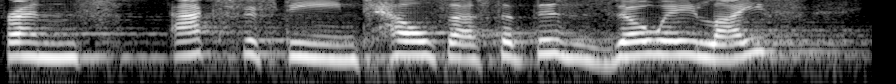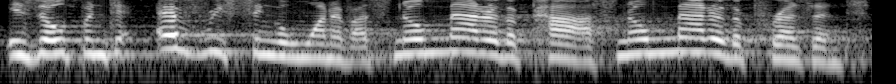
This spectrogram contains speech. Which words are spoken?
Friends, Acts 15 tells us that this Zoe life is open to every single one of us, no matter the past, no matter the present,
